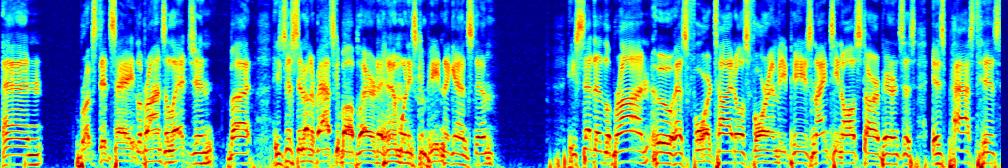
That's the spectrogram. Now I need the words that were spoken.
And Brooks did say LeBron's a legend, but he's just another basketball player to him when he's competing against him. He said that LeBron, who has four titles, four MVPs, 19 All-Star appearances, is past his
